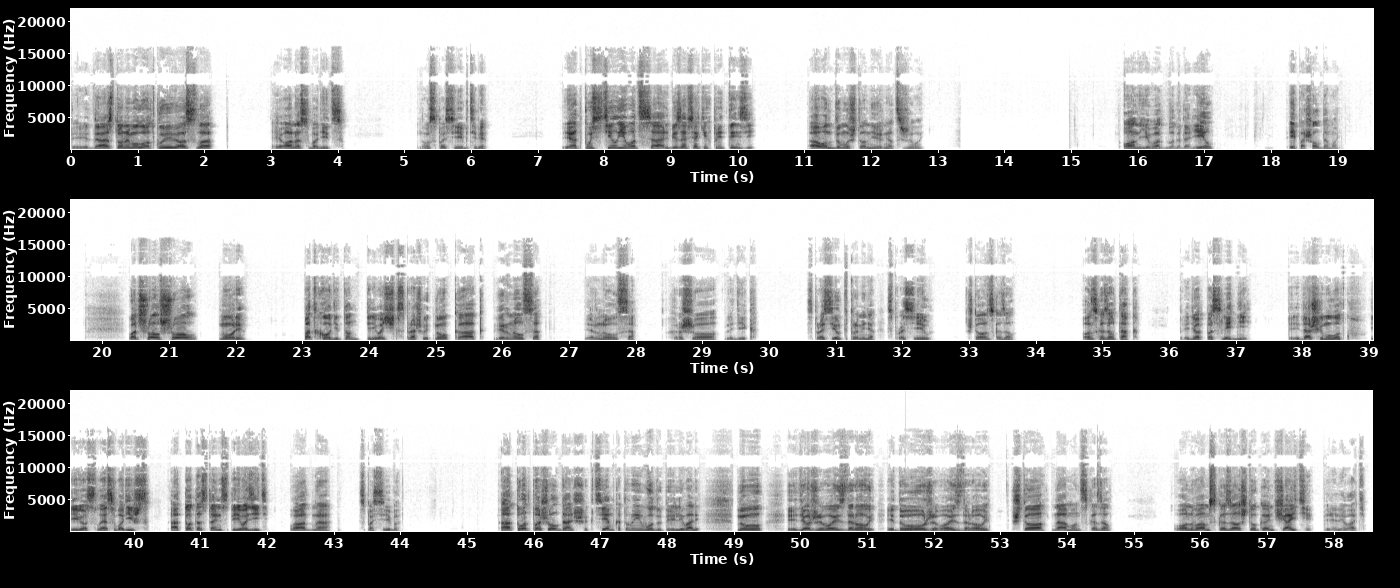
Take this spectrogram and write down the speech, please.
передаст он ему лодку и весла, и он освободится. Ну, спасибо тебе. И отпустил его царь безо всяких претензий, а он думал, что он не вернется живой. Он его отблагодарил и пошел домой. Вот шел-шел море. Подходит он, перевозчик спрашивает, ну как, вернулся? Вернулся. Хорошо, гляди-ка. Спросил ты про меня? Спросил. Что он сказал? Он сказал так. Придет последний, передашь ему лодку и весла, и освободишься, а тот останется перевозить. Ладно, спасибо. А тот пошел дальше, к тем, которые воду переливали. Ну, идешь живой и здоровый, иду живой и здоровый. Что нам он сказал? Он вам сказал, что кончайте переливать.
